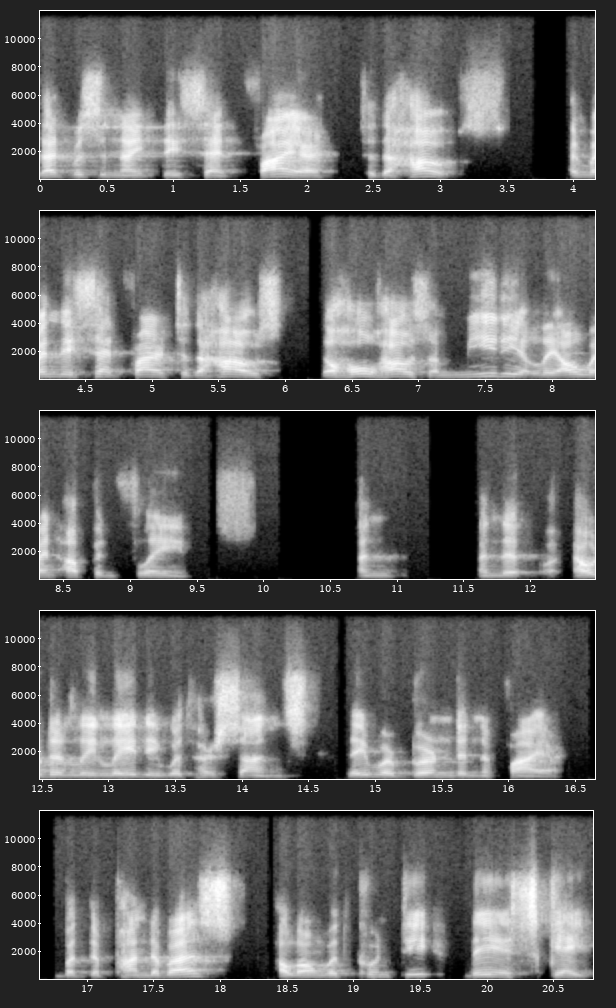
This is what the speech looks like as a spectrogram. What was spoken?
that was the night they set fire to the house. And when they set fire to the house, the whole house immediately all went up in flames. And and the elderly lady with her sons, they were burned in the fire. But the Pandavas, along with Kunti, they escaped.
